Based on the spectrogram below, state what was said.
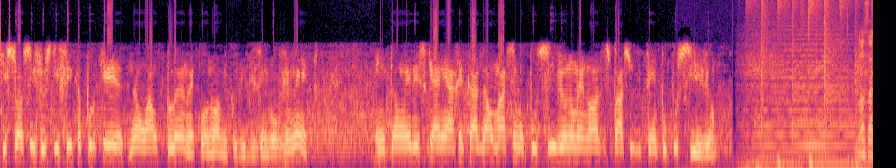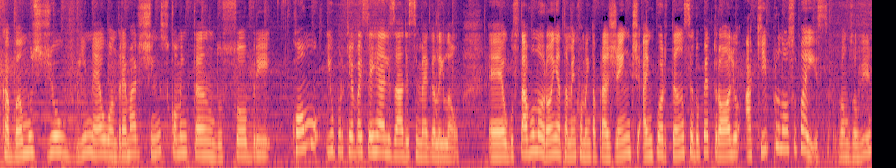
que só se justifica porque não há um plano econômico de desenvolvimento. Então eles querem arrecadar o máximo possível no menor espaço de tempo possível. Nós acabamos de ouvir né, o André Martins comentando sobre como e o porquê vai ser realizado esse mega leilão. É, o Gustavo Noronha também comenta pra gente a importância do petróleo aqui para o nosso país. Vamos ouvir?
